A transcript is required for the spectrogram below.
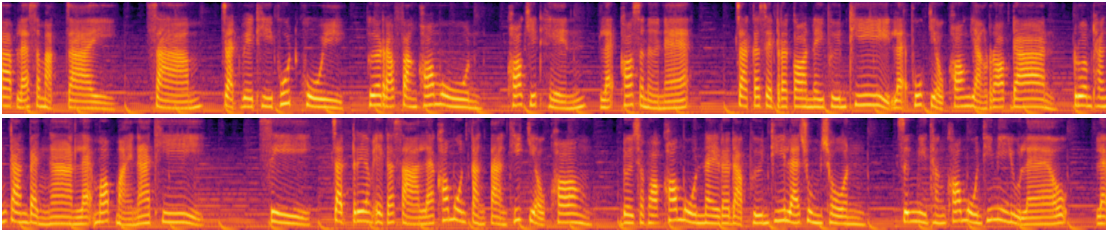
าพและสมัครใจ 3. จัดเวทีพูดคุย เพื่อรับฟังข้อมูล ข้อคิดเห็น และข้อเสนอแนะ จากเกษตรกรในพื้นที่และผู้เกี่ยวข้องอย่างรอบด้าน รวมทั้งการแบ่งงานและมอบหมายหน้าที่ 4. จัดเตรียมเอกสารและข้อมูลต่างๆ ที่เกี่ยวข้อง โดยเฉพาะข้อมูลในระดับพื้นที่และชุมชน ซึ่งมีทั้งข้อมูลที่มีอยู่แล้ว และ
